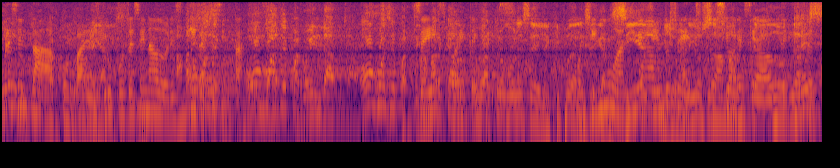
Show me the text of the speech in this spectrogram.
presentada por varios grupos de senadores y representantes. 643 cuatro goles el equipo de Alexis Continúan García. Millonarios ha marcado del tres.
